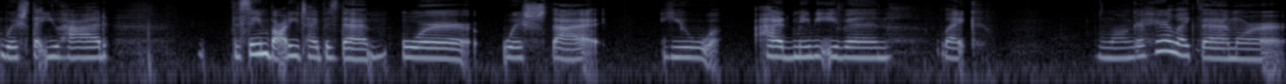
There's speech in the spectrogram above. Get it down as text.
wish that you had the same body type as them or wish that you had maybe even like longer hair like them or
